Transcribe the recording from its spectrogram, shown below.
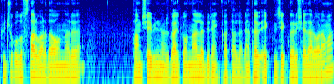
küçük uluslar var daha onları tam şey bilmiyoruz. Belki onlarla bir renk katarlar. Yani tabii ekleyecekleri şeyler var ama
